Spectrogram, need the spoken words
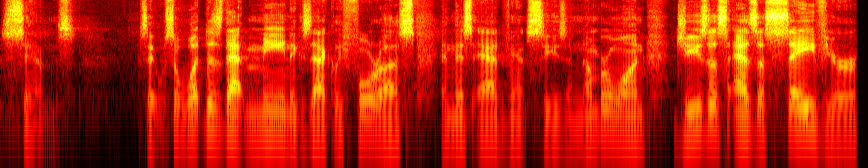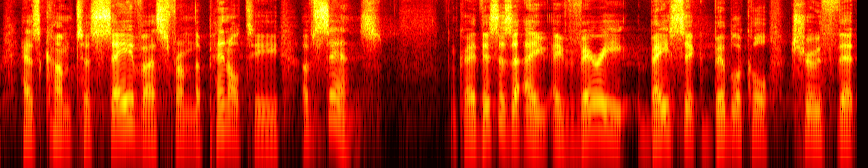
sins. So, what does that mean exactly for us in this Advent season? Number one, Jesus as a Savior has come to save us from the penalty of sins. Okay, this is a, a very basic biblical truth that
